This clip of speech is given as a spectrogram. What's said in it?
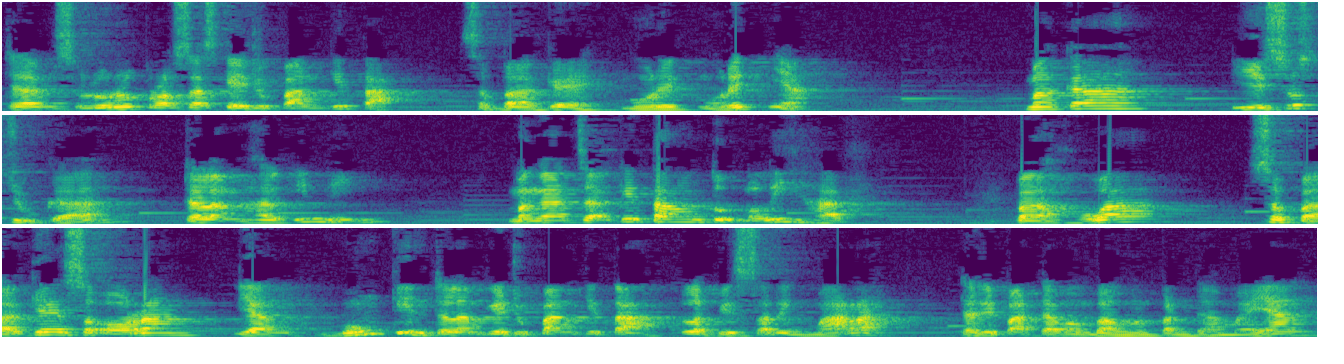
dalam seluruh proses kehidupan kita sebagai murid-muridnya. Maka Yesus juga dalam hal ini mengajak kita untuk melihat bahwa sebagai seorang yang mungkin dalam kehidupan kita lebih sering marah daripada membangun pendamaian,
